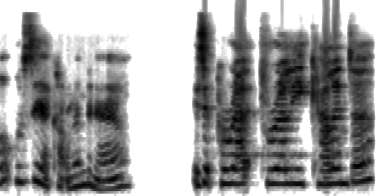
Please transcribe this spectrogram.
what was it? I can't remember now. Is it Pire- Pirelli calendar?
